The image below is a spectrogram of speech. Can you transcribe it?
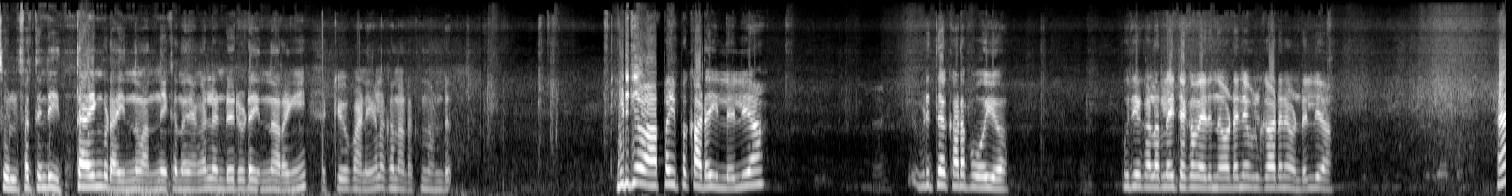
സുൽഫത്തിന്റെ ഇത്തായും കൂടെ ഇന്ന് വന്നേക്കുന്നത്. ഞങ്ങൾ രണ്ടുപേരും കൂടെ ഇന്ന് ഇറങ്ങി ഒക്കെയോ പണികളൊക്കെ നടക്കുന്നുണ്ട്. ഇവിടുത്തെ വാപ്പ ഇപ്പം കടയില്ലല്ല ഇവിടുത്തെ കട പോയോ? പുതിയ കളർ ലൈറ്റൊക്കെ വരുന്ന ഉടനെ ഉദ്ഘാടനം ഉണ്ടല്ലയോ ഏ?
